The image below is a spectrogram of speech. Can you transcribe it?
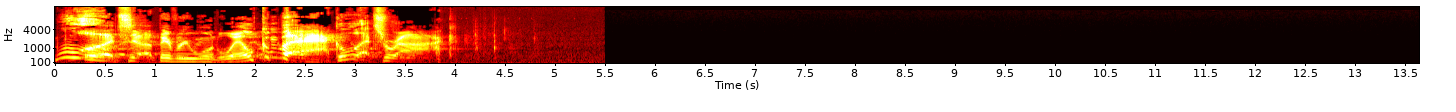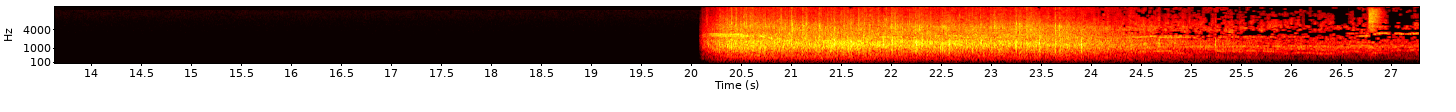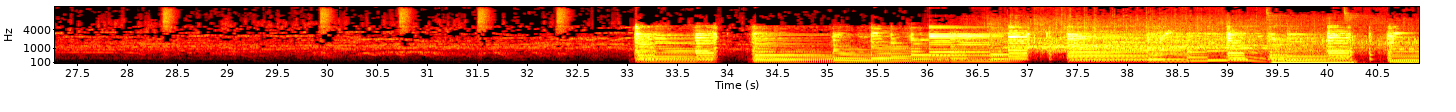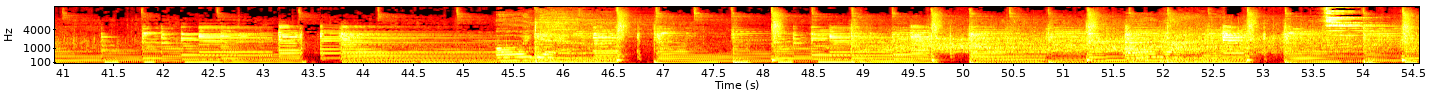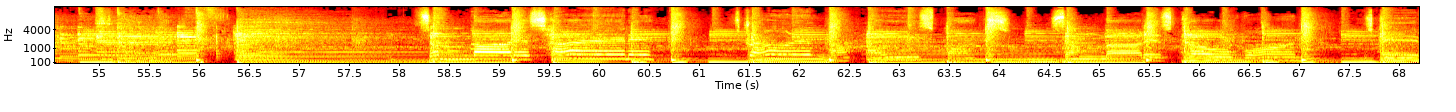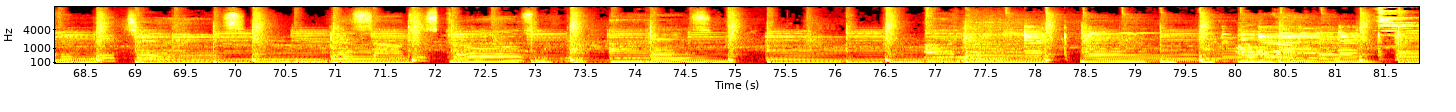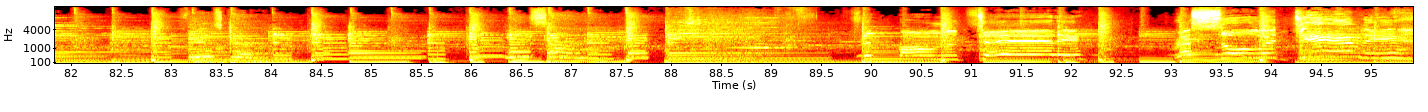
What's up, everyone? Welcome back! Let's rock! heart hurt. flip on the telly, wrestle with Jimmy.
